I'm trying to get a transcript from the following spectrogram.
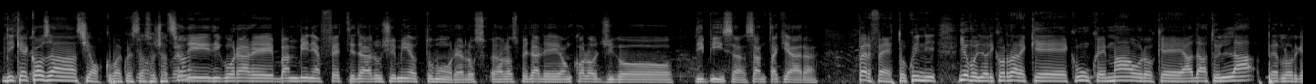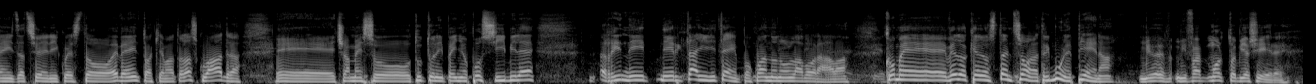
Di che cosa si occupa questa associazione? di, di curare bambini affetti da leucemia o tumore allo- all'ospedale oncologico di Pisa, Santa Chiara. Perfetto, quindi io voglio ricordare che comunque è Mauro che ha dato il là per l'organizzazione di questo evento, ha chiamato la squadra e ci ha messo tutto l'impegno possibile nei, nei ritagli di tempo quando non lavorava. Come vedo che lo sta, insomma, la tribuna è piena. Mi, mi fa molto piacere.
